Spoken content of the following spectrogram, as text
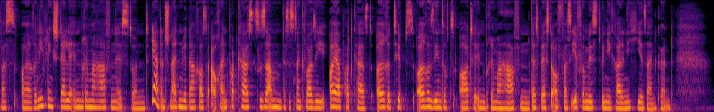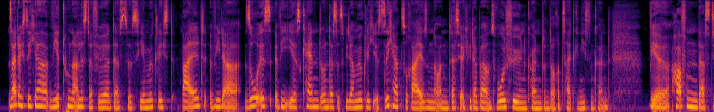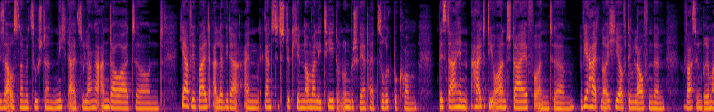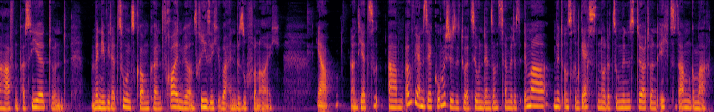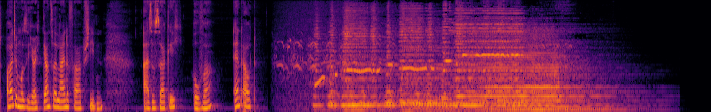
was eure Lieblingsstelle in Bremerhaven ist. Und ja, dann schneiden wir daraus auch einen Podcast zusammen. Das ist dann quasi euer Podcast, eure Tipps, eure Sehnsuchtsorte in Bremerhaven. Das Beste auf, was ihr vermisst, wenn ihr gerade nicht hier sein könnt. Seid euch sicher, wir tun alles dafür, dass es hier möglichst bald wieder so ist, wie ihr es kennt und dass es wieder möglich ist, sicher zu reisen und dass ihr euch wieder bei uns wohlfühlen könnt und eure Zeit genießen könnt. Wir hoffen, dass dieser Ausnahmezustand nicht allzu lange andauert und ja, wir bald alle wieder ein ganzes Stückchen Normalität und Unbeschwertheit zurückbekommen. Bis dahin haltet die Ohren steif und ähm, wir halten euch hier auf dem Laufenden, was in Bremerhaven passiert und wenn ihr wieder zu uns kommen könnt, freuen wir uns riesig über einen Besuch von euch. Ja, und jetzt ähm, irgendwie eine sehr komische Situation, denn sonst haben wir das immer mit unseren Gästen oder zumindest Dörte und ich zusammen gemacht. Heute muss ich euch ganz alleine verabschieden. Also sag ich over and out.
